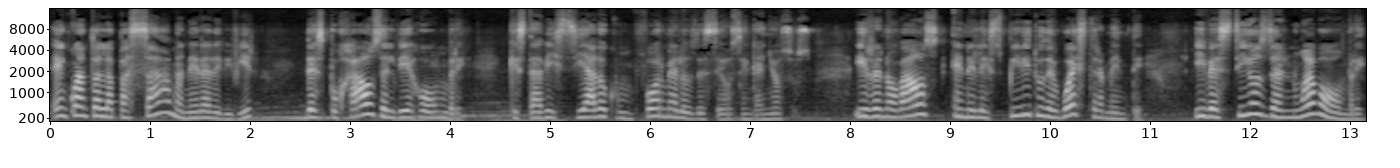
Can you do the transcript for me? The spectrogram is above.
En cuanto a la pasada manera de vivir, despojaos del viejo hombre, que está viciado conforme a los deseos engañosos, y renovaos en el espíritu de vuestra mente, y vestidos del nuevo hombre,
